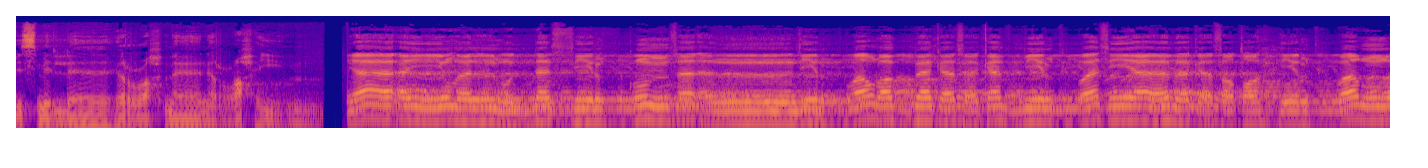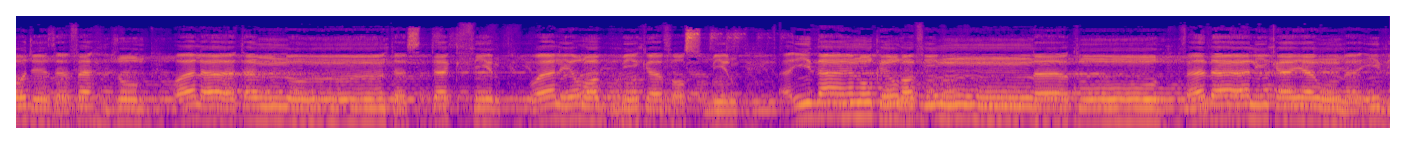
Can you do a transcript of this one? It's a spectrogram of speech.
بسم الله الرحمن الرحيم. يا أيها المدثر قم فأنذر وربك فكبر وثيابك فطهر والرجز فاهجر ولا تمنن تستكثر ولربك فاصبر. فإذا نقر في الناقور فذلك يومئذ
